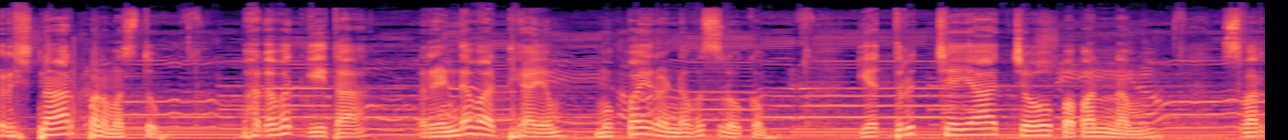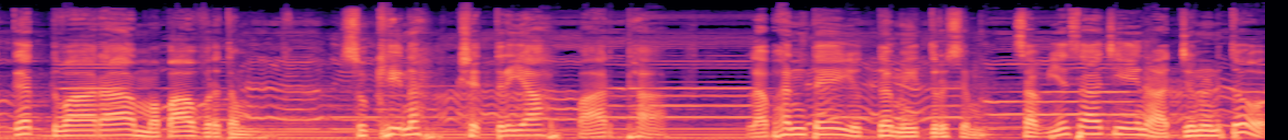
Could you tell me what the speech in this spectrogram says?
కృష్ణార్పణమస్తు. భగవద్గీత రెండవ అధ్యాయం ముప్పై రెండవ శ్లోకం. యదృచ్ఛయాచోపపన్నం స్వర్గద్వారామపావృతం సుఖిన క్షత్రియా పార్థ లభంతే యుద్ధమీదృశ్యం సవ్యసాచి అయిన అర్జునునితో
